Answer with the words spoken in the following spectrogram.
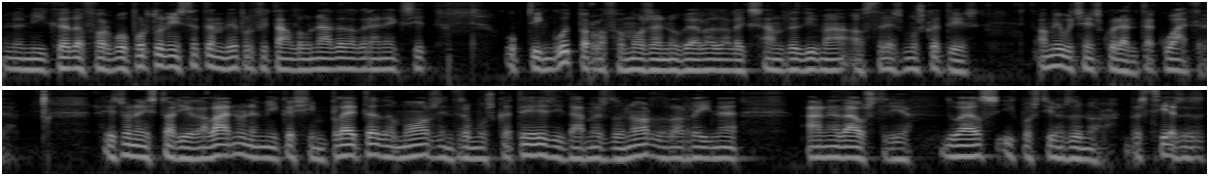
una mica de forma oportunista també aprofitant l'onada del gran èxit obtingut per la famosa novel·la d'Alexandre Dumas, Els Tres Mosqueters, el 1844. És una història galant, una mica ximpleta, d'amors entre mosqueters i dames d'honor de la reina Anna d'Àustria. Duels i qüestions d'honor. Bestieses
